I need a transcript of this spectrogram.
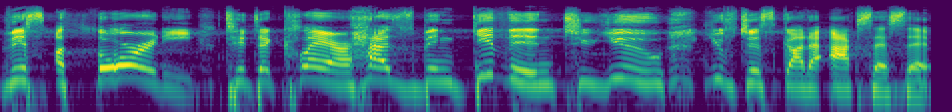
This authority to declare has been given to you. You've just got to access it.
